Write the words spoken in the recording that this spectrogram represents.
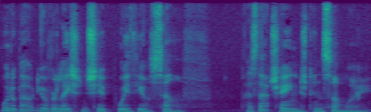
What about your relationship with yourself? Has that changed in some way?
